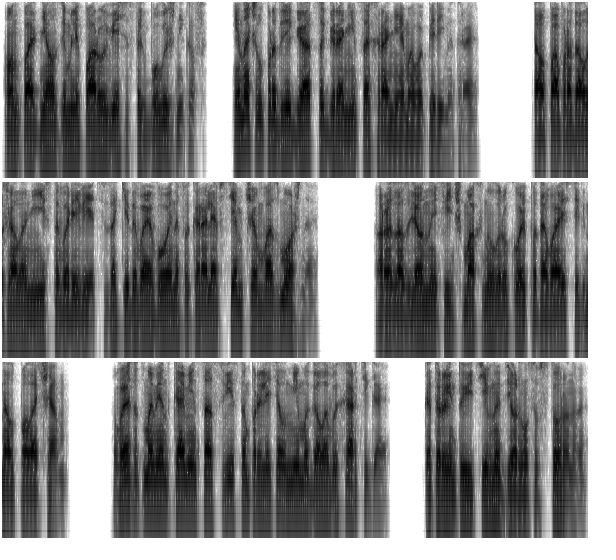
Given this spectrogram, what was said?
Он поднял с земли пару увесистых булыжников и начал продвигаться к границе охраняемого периметра. Толпа продолжала неистово реветь, закидывая воинов и короля всем, чем возможно, Разозленный Финч махнул рукой, подавая сигнал палачам. В этот момент камень со свистом пролетел мимо головы Хартига, который интуитивно дернулся в сторону.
